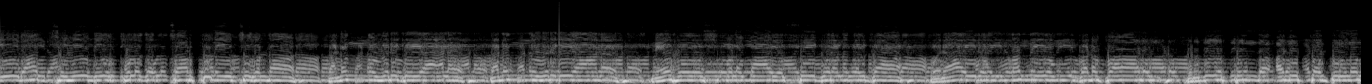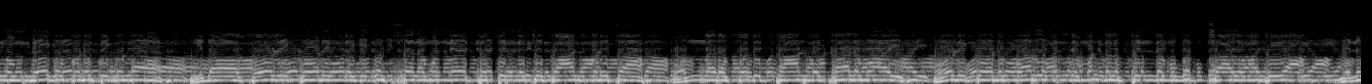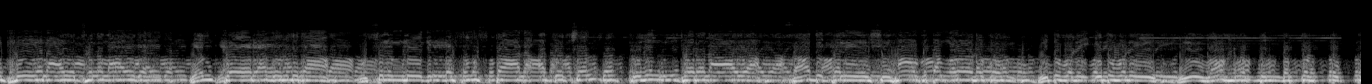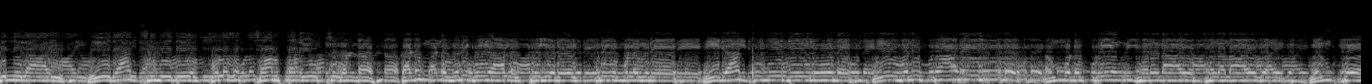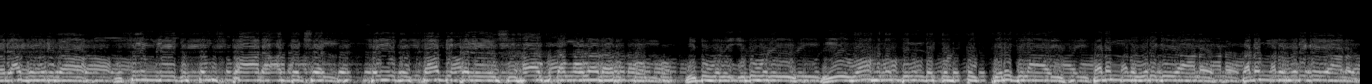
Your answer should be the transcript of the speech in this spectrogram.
ഈ രാജ്യവേദിയെ പുളകം ചാർത്തണയിച്ചുകൊണ്ട് കടന്നു വരികയാണ് കടന്നു വരികയാണ്. സ്നേഹോഷ്മളമായ സ്വീകരണങ്ങൾക്ക് ഒരായിരം നന്ദിയും കടപ്പാടും ഹൃദയത്തിന്റെ അടിത്തട്ടിൽ നിന്നും രേഖപ്പെടുത്തിക്കൊണ്ട് ഇതാ കോഴിക്കോടിന്റെ വികസന മുന്നേറ്റത്തിന് ചുക്കാൻ പിടിച്ച ഒന്നര പതിറ്റാണ്ട് കാലമായി കോഴിക്കോട് പാർലമെന്റ് മണ്ഡലത്തിന്റെ എം മുസ്ലിം ലീഗിന്റെ സംസ്ഥാന അധ്യക്ഷൻ പ്രിയങ്കരനായ സാദിഖലി ശിഹാബ് തങ്ങളോടൊപ്പം ഇതുവഴി ഇതുവഴി ഈ വാഹനത്തിന്റെ തൊട്ട് പിന്നിലായി ഈ രാജ്യവേദിയെ പുലക ചാർത്തണയിച്ചുകൊണ്ട് കടന്നു വരികയാണ് പ്രിയരെ പ്രിയമുള്ളവരെ. ഈ രാജ്യവേദിയിലൂടെ ഈ വെളിപ്പാറയിലൂടെ നമ്മുടെ പ്രിയങ്കരനായ മുസ്ലിം ലീഗ് സംസ്ഥാന അധ്യക്ഷൻ സയ്യിദ് സാദിഖ് അലി ഷിഹാബ് തങ്ങളോടൊപ്പം ഇതുവഴി ഇതുവഴി ഈ വാഹനത്തിന്റെ തൊട്ട് പിറകിലായി കടന്നു വരികയാണ് കടന്നു വരികയാണ്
